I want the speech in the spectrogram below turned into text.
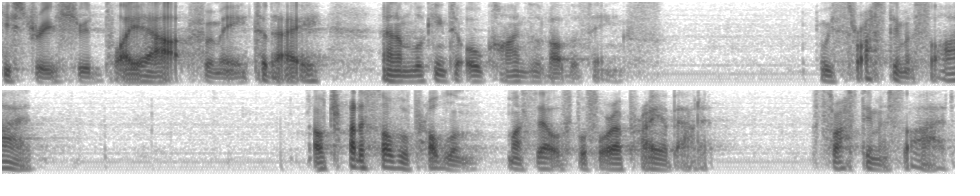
history should play out for me today. And I'm looking to all kinds of other things. We thrust him aside. I'll try to solve a problem myself before I pray about it. Thrust him aside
